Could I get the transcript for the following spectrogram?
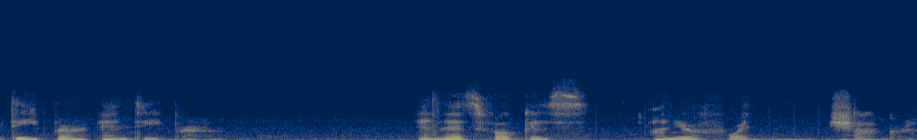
deeper and deeper. And let's focus on your fourth chakra.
